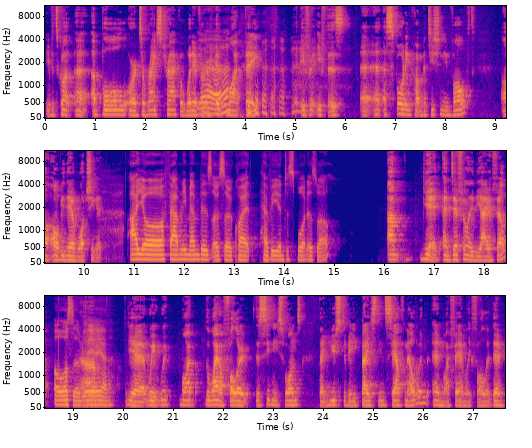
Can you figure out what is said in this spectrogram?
If it's got a, a ball or it's a racetrack or whatever Yeah. it might be, if, if there's a, a sporting competition involved, I'll, I'll be there watching it. Are your family members also quite heavy into sport as well? Um, yeah, and definitely the AFL. Oh, awesome. Yeah, Um, yeah, yeah. Yeah, we, we my the way I follow the Sydney Swans, they used to be based in South Melbourne, and my family followed them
